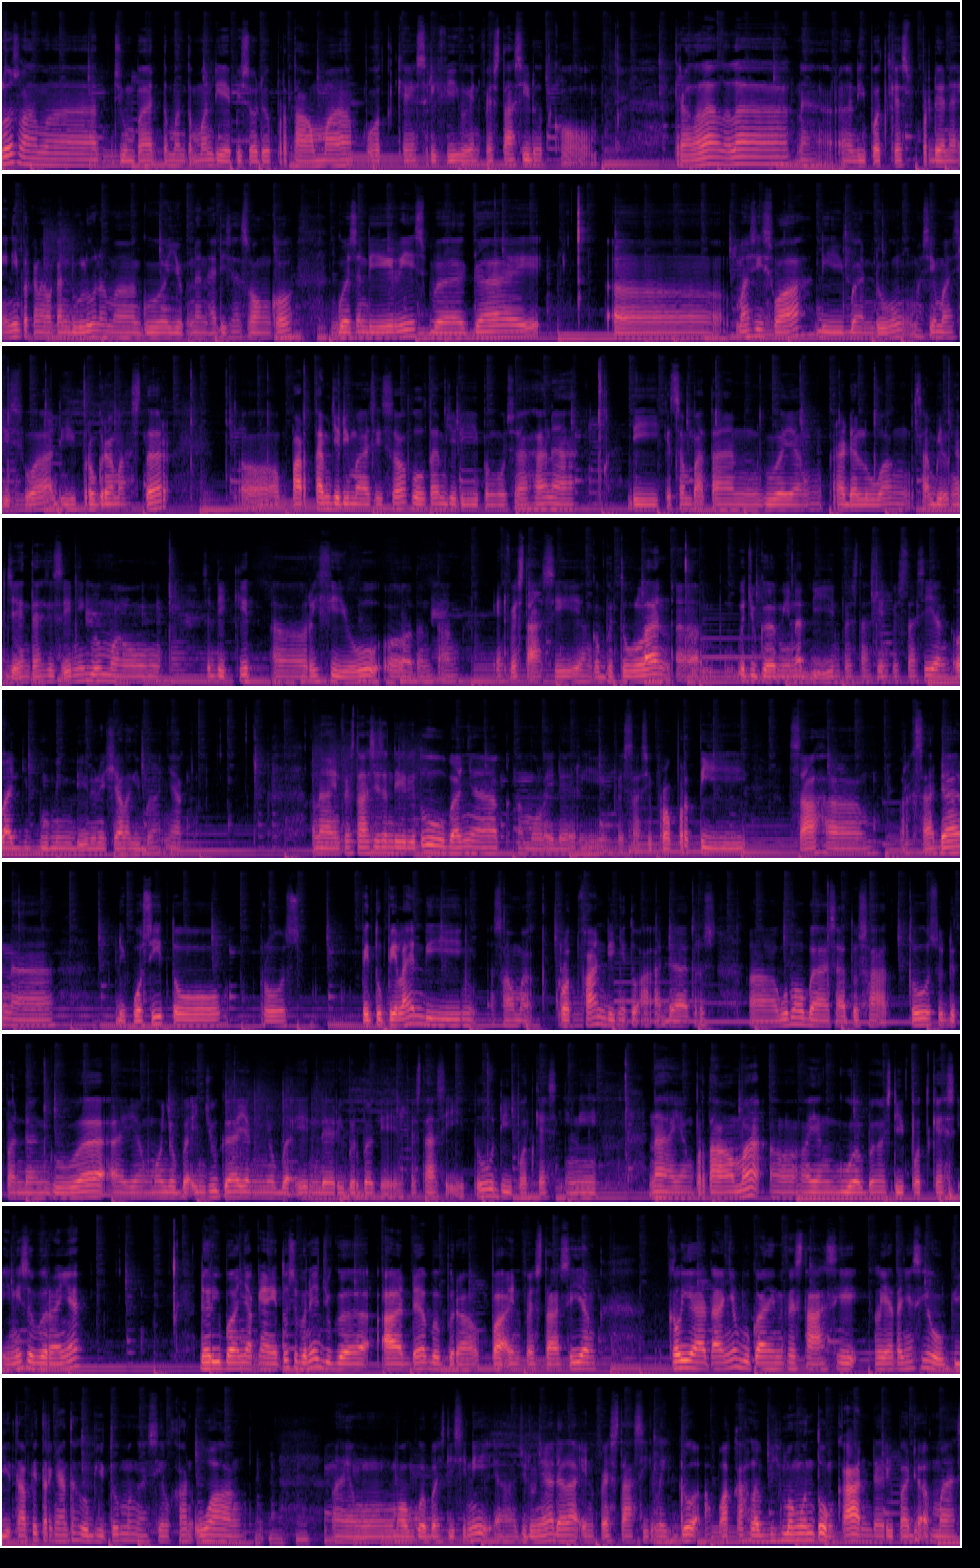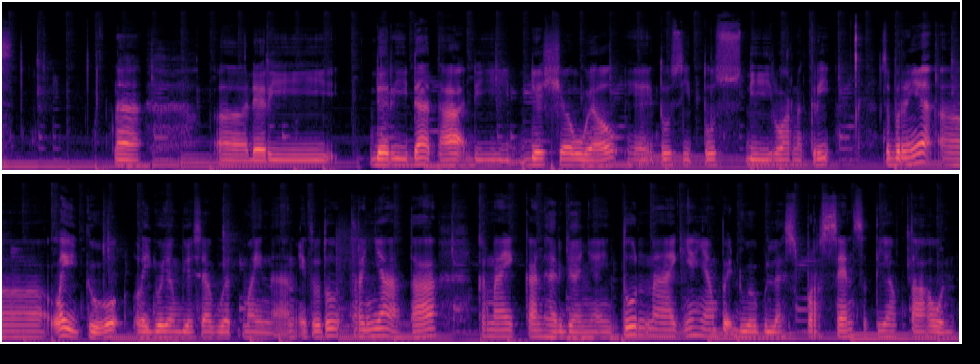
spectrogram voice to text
Halo, selamat jumpa teman-teman di episode pertama podcast review investasi.com. Tralalala. Nah, eh, di podcast perdana ini perkenalkan dulu nama gue Yuknan Adisa Songko. Gue sendiri sebagai uh, mahasiswa di Bandung, masih mahasiswa di program master. Uh, part time jadi mahasiswa, full time jadi pengusaha. Nah, di kesempatan gue yang rada luang sambil ngerjain tesis ini gue mau sedikit uh, review uh, tentang investasi yang kebetulan uh, gue juga minat di investasi-investasi yang lagi booming di Indonesia lagi banyak. Nah investasi sendiri tuh banyak mulai dari investasi properti, saham, reksadana, deposito, terus P2P lending sama crowdfunding itu ada. Terus uh, gue mau bahas satu-satu sudut pandang gue uh, yang mau nyobain juga yang nyobain dari berbagai investasi itu di podcast ini. Nah yang pertama uh, yang gue bahas di podcast ini sebenarnya dari banyaknya itu sebenarnya juga ada beberapa investasi yang kelihatannya bukan investasi kelihatannya sih hobi tapi ternyata hobi itu menghasilkan uang Nah, yang mau gue bahas di sini ya, judulnya adalah investasi Lego apakah lebih menguntungkan daripada emas. Nah, uh, dari dari data di Deutsche Well yaitu situs di luar negeri sebenarnya uh, Lego Lego yang biasa buat mainan itu tuh ternyata kenaikan harganya itu naiknya nyampe 12% setiap tahun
